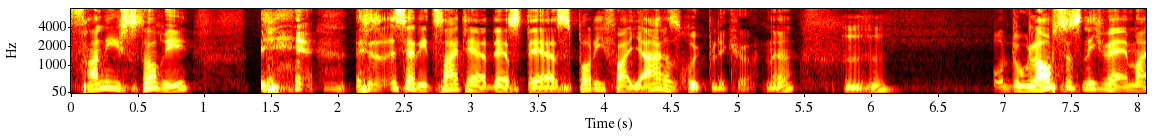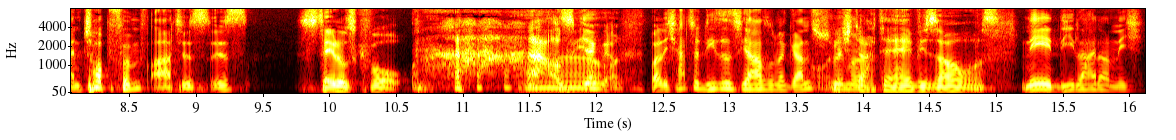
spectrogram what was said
Funny Story. es ist ja die Zeit der, der, der Spotify-Jahresrückblicke. Ne? Mhm. Und du glaubst es nicht, wer in meinen Top 5 Artists ist. Status Quo. Ah, weil ich hatte dieses Jahr so eine ganz schlimme. ich dachte Heavy Saurus. Nee, die leider nicht.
